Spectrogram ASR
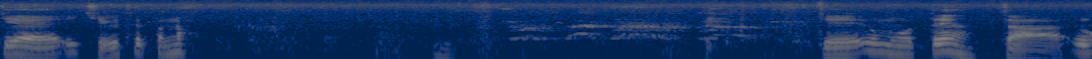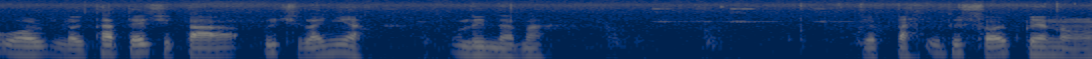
chơi ít chịu thế tao nó. Chơi ừ một té trả ừ lời thắt té chỉ ta ừ chỉ lấy nha lên đà mà. Chơi bài ừ thứ soi bên nó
